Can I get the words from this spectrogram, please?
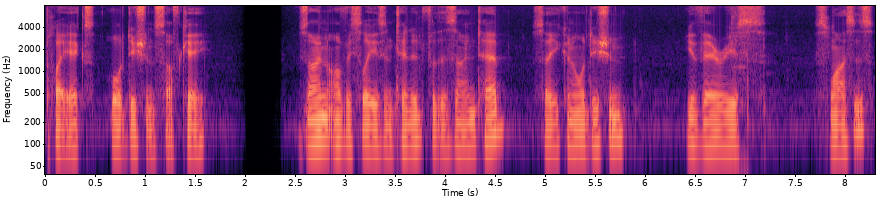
PlayX Audition soft key. Zone obviously is intended for the Zone tab, so you can audition your various slices.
